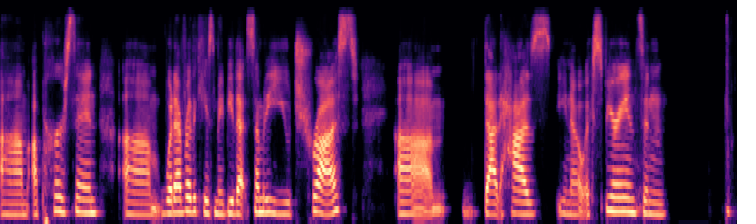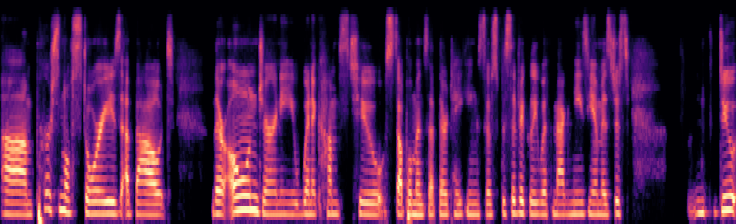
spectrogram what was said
um, a person um, whatever the case may be that somebody you trust um, that has you know experience in um, personal stories about their own journey when it comes to supplements that they're taking. So, specifically with magnesium, is just do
